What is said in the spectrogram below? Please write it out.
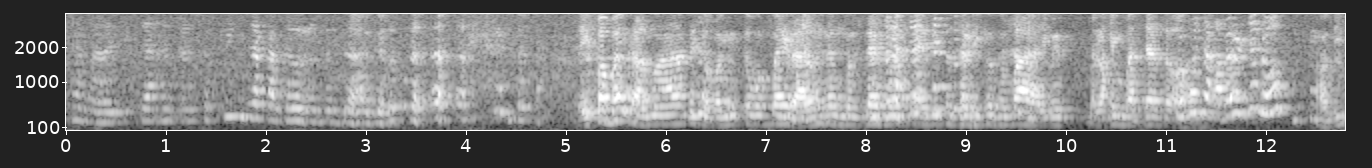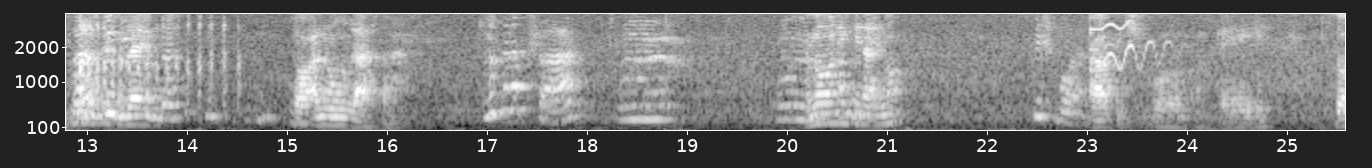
Sama, diktahan ka sa pinakadulo ng dagat. Eh, pa-viral mo na natin to. Pag ito mag-viral, hanggang mag-dive na tayo dito sa likod ng bahay. May malaking batya doon. Pupunta ka meron dyan, no? Oh, dito na tayo mag-dive. So, anong lasa? Masarap siya. Mm. Mm, Ano ulit kasi- kinain mo? Fishball. Ah, fishball. Okay. So,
